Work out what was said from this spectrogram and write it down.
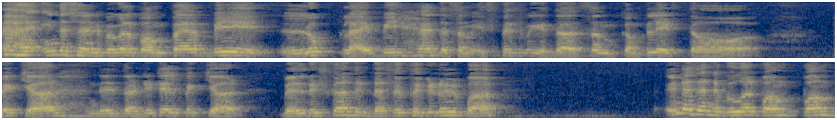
in the centrifugal pump, uh, we look like we had some specific, the, some complete uh, picture. This is the detailed picture. We'll discuss in the subsequent part. In the centrifugal pump, pump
